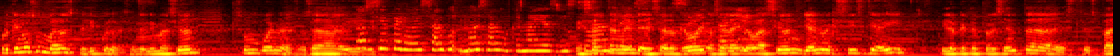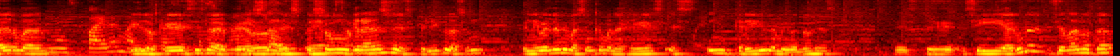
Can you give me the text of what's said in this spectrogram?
porque no son malas películas, en animación son buenas, o sea, y- No sé, pero es algo, no es algo que no hayas visto exactamente, antes. es a lo que voy, o sea, la innovación ya no existe ahí y lo que te presenta este Spider-Man Spider-Man y lo que es Isla de. Perros, Isla de es- Perros son grandes películas, son el nivel de animación que maneja es, es increíble, amigo. Entonces, este, si alguna se va a notar,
